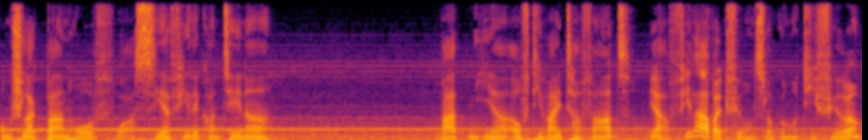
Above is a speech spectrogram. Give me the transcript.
Umschlagbahnhof. Boah, sehr viele Container warten hier auf die Weiterfahrt. Ja, viel Arbeit für uns Lokomotivführer.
